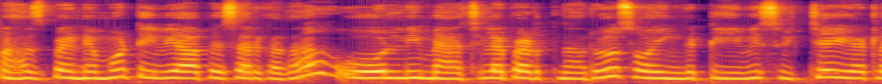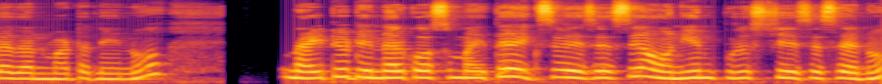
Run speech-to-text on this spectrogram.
మా హస్బెండ్ ఏమో టీవీ ఆపేశారు కదా ఓన్లీ మ్యాచ్లే పెడుతున్నారు. సో ఇంక టీవీ స్విచ్ చేయట్లేదు అనమాట నేను. నైట్ డిన్నర్ కోసం అయితే ఎగ్స్ వేసేసి ఆనియన్ పులుసు చేసేసాను.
